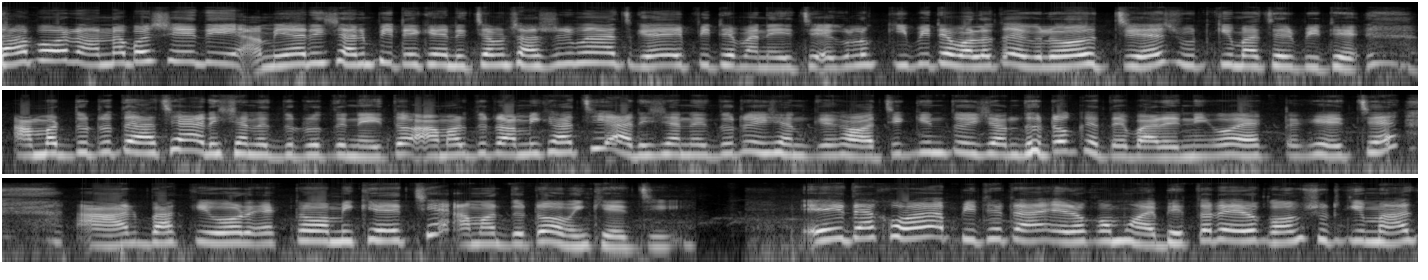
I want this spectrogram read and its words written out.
তারপর রান্না বসিয়ে দিই। আমি আর ইশান পিঠে খেয়ে নিচ্ছি। আমার শাশুড়ি মা আজকে এই পিঠে বানিয়েছে। এগুলো কি পিঠে বলো তো? এগুলো হচ্ছে শুটকি মাছের পিঠে। আমার দুটোতে আছে আর ঈশানের দুটোতে নেই। তো আমার দুটো আমি খাচ্ছি আর ঈশানের দুটো ঈশানকে খাওয়াচ্ছি। কিন্তু ঈশান দুটো খেতে পারেনি। ও একটা খেয়েছে আর বাকি ওর একটাও আমি খেয়েছি, আমার দুটো আমি খেয়েছি। এই দেখো, পিঠেটা এরকম হয়। ভেতরে এরকম শুটকি মাছ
